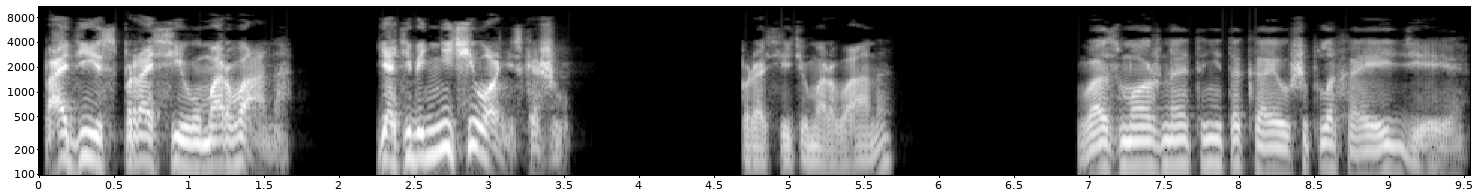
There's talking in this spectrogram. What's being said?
«Поди спроси у Марвана». Я тебе ничего не скажу. Просить у Марвана? Возможно, это не такая уж и плохая идея.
